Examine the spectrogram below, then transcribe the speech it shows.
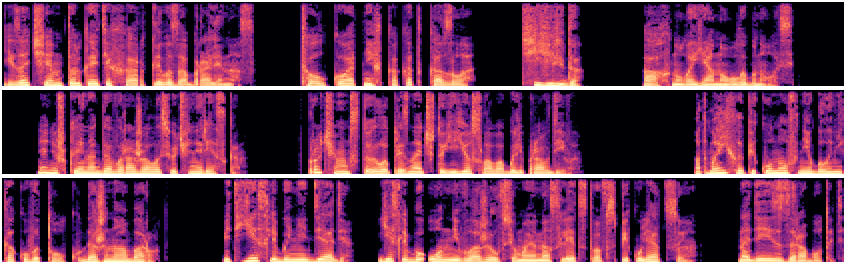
И зачем только эти Хартливо забрали нас? Толку от них, как от козла. «Тильда!» — ахнула я, но улыбнулась. Нянюшка иногда выражалась очень резко. Впрочем, стоило признать, что ее слова были правдивы. От моих опекунов не было никакого толку, даже наоборот. Ведь если бы не дядя, если бы он не вложил все мое наследство в спекуляцию, надеясь заработать.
